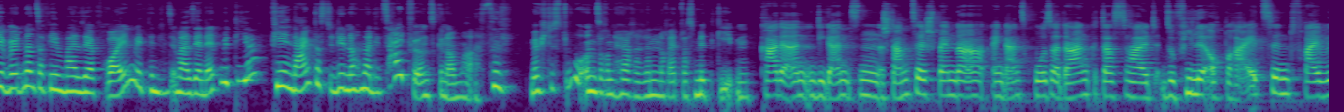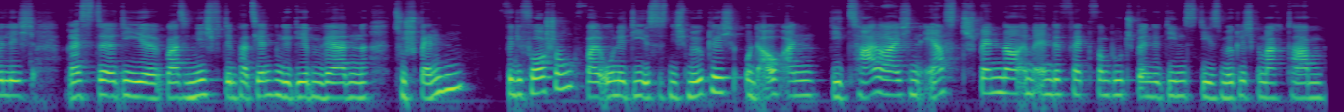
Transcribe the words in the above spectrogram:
Wir würden uns auf jeden Fall sehr freuen. Wir finden es immer sehr nett mit dir. Vielen Dank, dass du dir nochmal die Zeit für uns genommen hast. Möchtest du unseren Hörerinnen noch etwas mitgeben? Gerade an die ganzen Stammzellspender ein ganz großer Dank, dass halt so viele auch bereit sind, freiwillig Reste, die quasi nicht dem Patienten gegeben werden, zu spenden für die Forschung, weil ohne die ist es nicht möglich. Und auch an die zahlreichen Erstspender im Endeffekt vom Blutspendedienst, die es möglich gemacht haben,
